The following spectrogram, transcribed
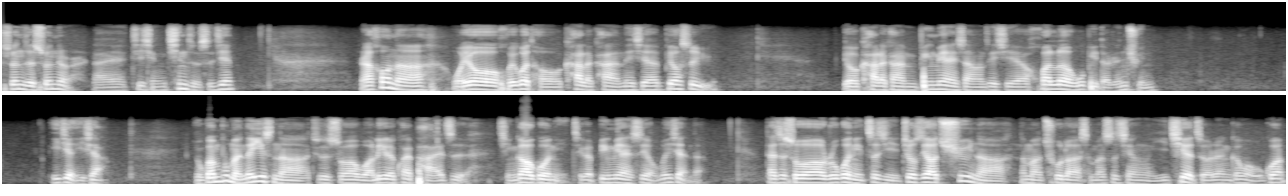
孙子孙女来进行亲子时间。然后呢，我又回过头看了看那些标识语，又看了看冰面上这些欢乐无比的人群，理解一下。有关部门的意思呢，就是说我立了块牌子，警告过你，这个冰面是有危险的。但是说，如果你自己就是要去呢，那么出了什么事情，一切责任跟我无关。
